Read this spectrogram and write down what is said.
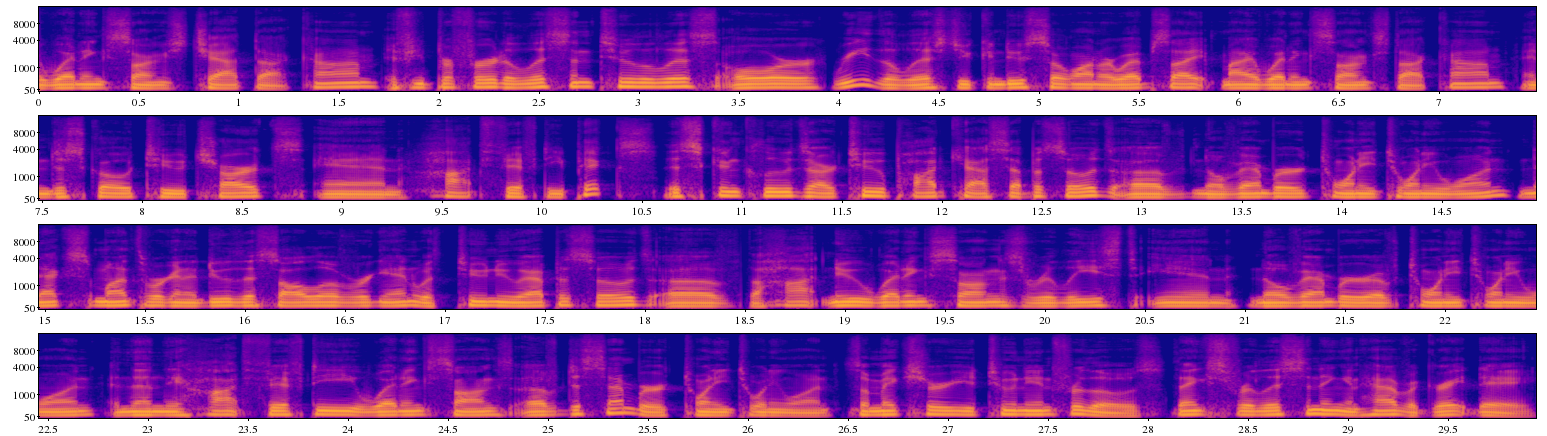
weddingSongsChat.com. If you prefer to listen to the list or read the list, you can do so on our website, myweddingsongs.com, and just go to charts and Hot 50 picks. This concludes our two podcast episodes of November 2021. Next month, we're going to do this all over again with two new episodes of the hot new wedding songs released in November of 2021, and then the Hot 50 wedding songs of December 2021. So make sure you tune in for those. Thanks for listening and have a great day.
